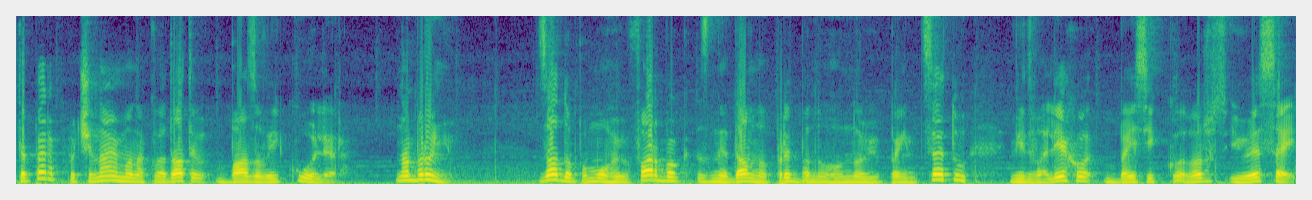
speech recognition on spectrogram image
Тепер починаємо накладати базовий колір на броню за допомогою фарбок з недавно придбаного мною пейнтсету від Vallejo Basic Colors USA,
